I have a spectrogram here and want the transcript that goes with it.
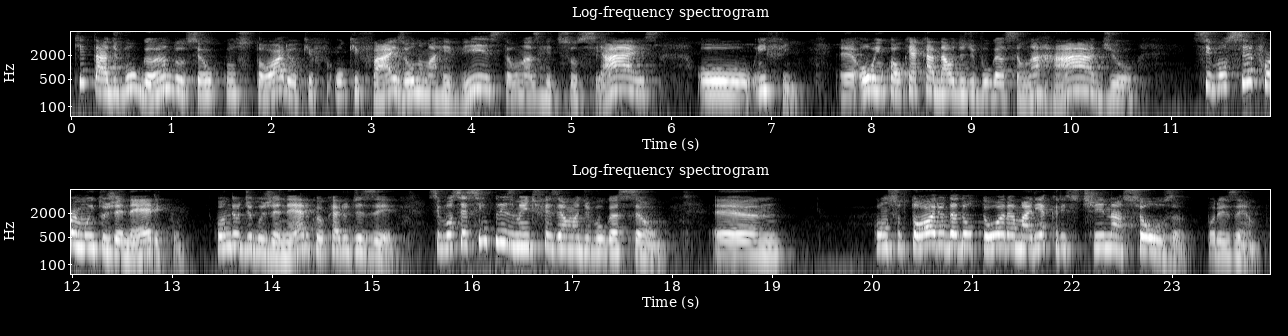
que está divulgando o seu consultório, o que, o que faz, ou numa revista, ou nas redes sociais, ou enfim, é, ou em qualquer canal de divulgação na rádio. Se você for muito genérico, quando eu digo genérico, eu quero dizer, se você simplesmente fizer uma divulgação, é, consultório da doutora Maria Cristina Souza, por exemplo,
